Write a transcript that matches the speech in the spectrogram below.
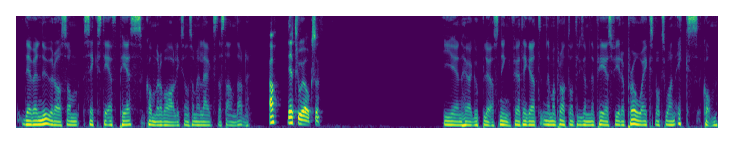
det är väl nu då som 60 FPS kommer att vara liksom som en lägsta standard. Ja, det tror jag också. i en hög upplösning. För jag tänker att när man pratar om till exempel när PS4 Pro och Xbox One X kom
